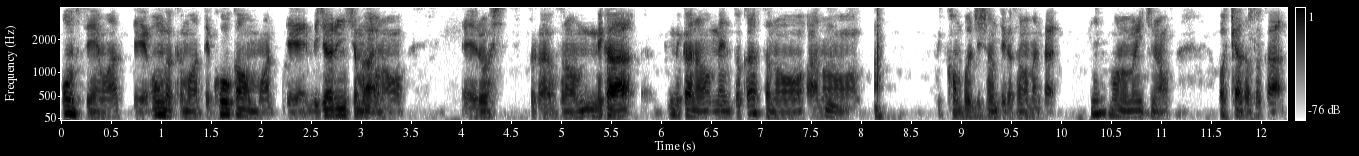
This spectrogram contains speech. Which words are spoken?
音声もあって、音楽もあって、効果音もあって、ビジュアルにしてもこの、えー露出とか、そのメカ、メカの面とか、その、あの、コンポジションっていうか、そのなんか、ね、ものの位置の置き方とか、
